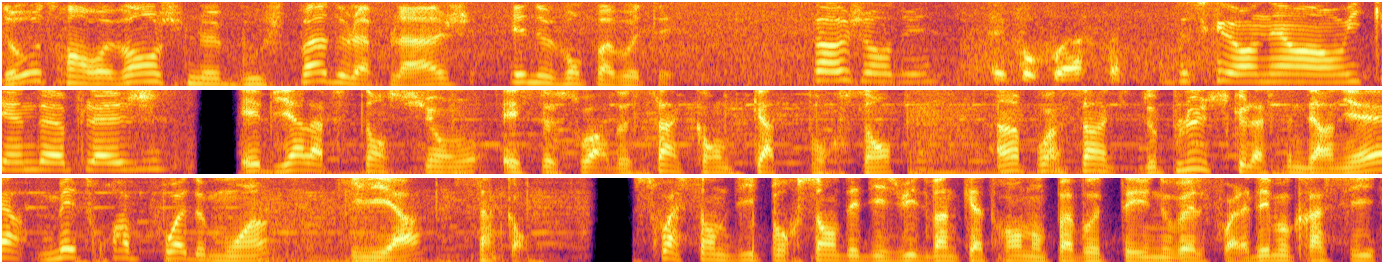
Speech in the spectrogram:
D'autres, en revanche, ne bougent pas de la plage et ne vont pas voter. Pas aujourd'hui. Et pourquoi? Parce qu'on est en week-end à la plage. Eh bien, l'abstention est ce soir de 54%, 1,5 de plus que la semaine dernière, mais 3 poids de moins qu'il y a 5 ans. 70% des 18-24 ans n'ont pas voté une nouvelle fois. La démocratie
